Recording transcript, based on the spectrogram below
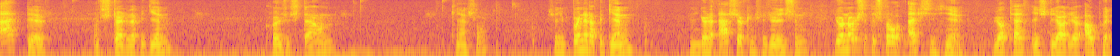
active, let's start it up again, close this down, cancel. So you bring it up again, and go to ASIO configuration, you will notice that this little X here, Realtek HD audio output.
